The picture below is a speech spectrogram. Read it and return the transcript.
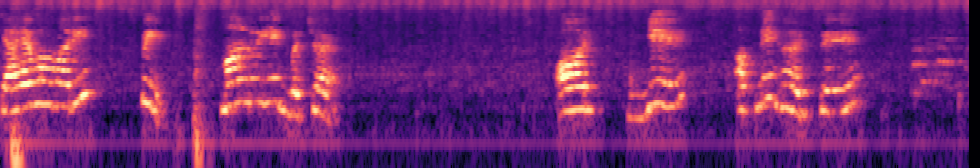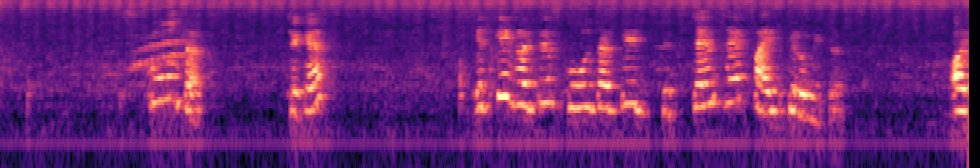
क्या है वो हमारी स्पीड मान लो ये एक बच्चा है, और ये अपने घर से स्कूल तक, ठीक है? इसके घर से स्कूल तक की डिस्टेंस है फाइव किलोमीटर और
